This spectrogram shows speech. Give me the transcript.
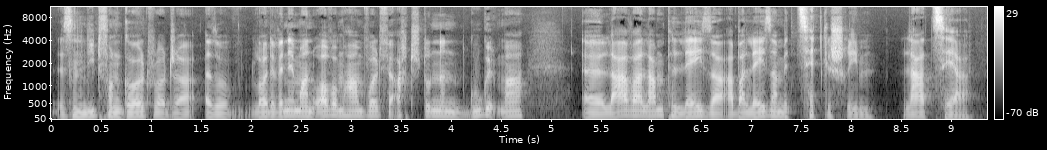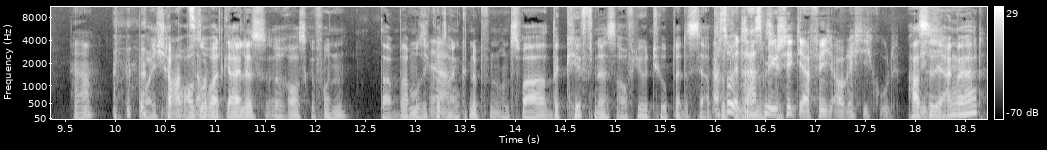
Das ist ein Lied von Gold Roger. Also, Leute, wenn ihr mal einen Ohrwurm haben wollt für acht Stunden, dann googelt mal äh, Lava Lampe Laser, aber Laser mit Z geschrieben. Lazer. Ja? Boah, ich habe auch so was Geiles äh, rausgefunden. Da, da muss ich kurz Ja. anknüpfen. Und zwar The Kiffness auf YouTube. Das ist der Achso, absolute das hast du mir geschickt. Ja, finde ich auch richtig gut. Hast du richtig dir angehört?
